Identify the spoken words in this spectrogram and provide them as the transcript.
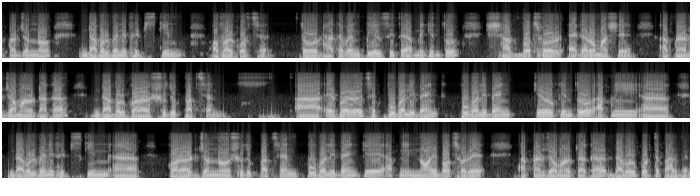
আপনার জন্য ডাবল বেনিফিট স্কিম অফার করছে। তো ঢাকা ব্যাংক পিএলসিতে আপনি কিন্তু সাত বছর এগারো মাসে আপনার জমানো টাকা ডাবল করার সুযোগ পাচ্ছেন। এরপরে রয়েছে পুবালি ব্যাংক। পুবালি ব্যাংকেও কিন্তু আপনি ডাবল বেনিফিট স্কিম করার জন্য সুযোগ পাচ্ছেন। পুবালি ব্যাংকে আপনি নয় বছরে আপনার জমানো টাকা ডাবল করতে পারবেন।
